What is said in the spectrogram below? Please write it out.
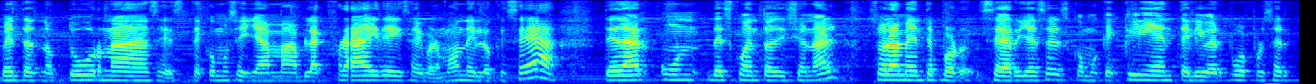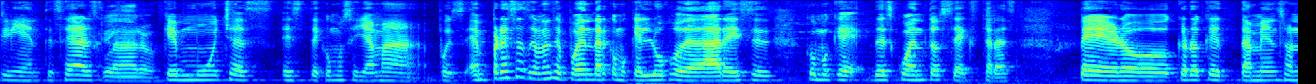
ventas nocturnas, este, ¿cómo se llama? Black Friday, Cyber Monday, lo que sea, te dan un descuento adicional solamente por ser, ya sabes, como que cliente Liverpool, por ser cliente Sears. Claro. Que muchas, este, ¿cómo se llama? Pues empresas grandes se pueden dar como que el lujo de dar ese, como que descuentos extras pero creo que también son,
